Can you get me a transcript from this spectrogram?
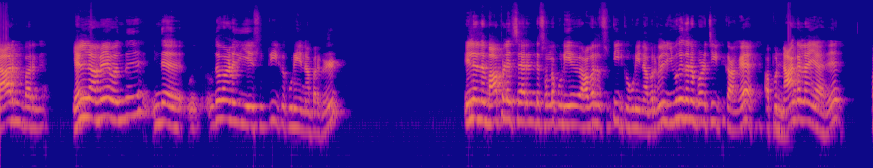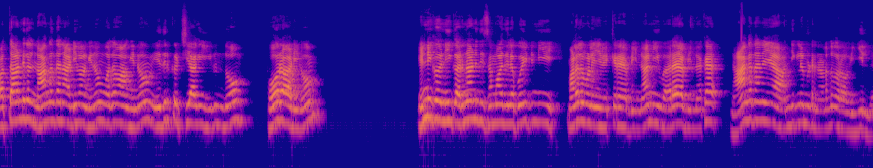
யாருன்னு பாருங்க எல்லாமே வந்து இந்த உதவாநிதியை சுற்றி இருக்கக்கூடிய நபர்கள் இல்லை இந்த மாப்பிள்ளை சார் என்று சொல்லக்கூடிய அவரை சுற்றி இருக்கக்கூடிய நபர்கள் இவங்க தானே பிழைச்சிக்கிட்டு இருக்காங்க. அப்போ. நாங்கள்லாம் யாரு? பத்தாண்டுகள் நாங்கள் தானே அடி வாங்கினோம் உத வாங்கினோம் எதிர்க்கட்சியாக இருந்தோம் போராடினோம். என்னைக்கோ நீ கருணாநிதி சமாதியில் போயிட்டு நீ மலர் வளையம் வைக்கிற அப்படின்னா நீ வர அப்படின்னாக்கா நாங்கள் தானே அஞ்சு கிலோமீட்டர் நடந்து வரோம் வெயில்ல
